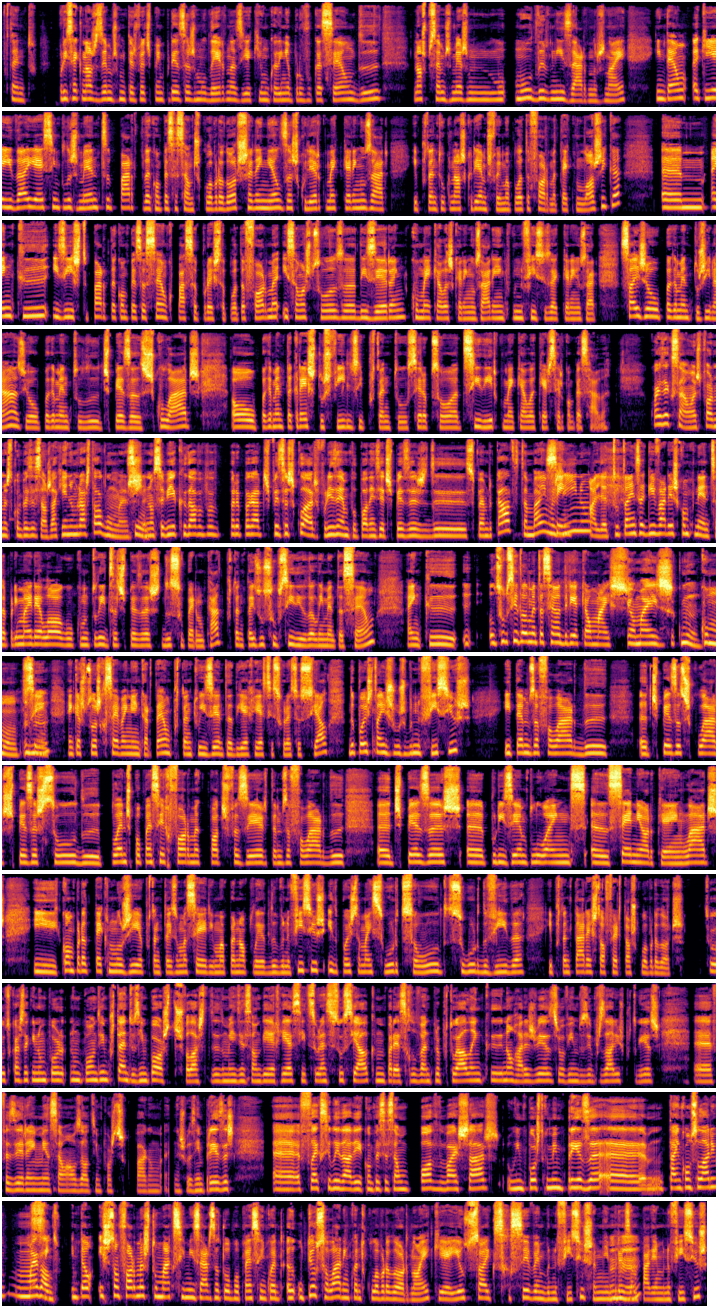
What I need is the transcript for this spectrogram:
Portanto, por isso é que nós dizemos muitas vezes para empresas modernas, e aqui um bocadinho a provocação de nós precisamos mesmo modernizar-nos, não é? Então, aqui a ideia é simplesmente parte da compensação dos colaboradores serem eles a escolher como é que querem usar. E, portanto, o que nós criamos foi uma plataforma tecnológica um, em que existe parte da compensação que passa por esta plataforma e são as pessoas a dizerem como é que elas querem usar e em que benefícios é que querem usar. Seja o pagamento do ginásio, ou o pagamento de despesas escolares, ou o pagamento da creche dos filhos e, portanto, ser a pessoa a decidir como é é que ela quer ser compensada. Quais é que são as formas de compensação? Já aqui enumeraste algumas. Sim. Eu não sabia que dava para pagar despesas escolares, por exemplo. Podem ser despesas de supermercado também, imagino. Sim. Olha, tu tens aqui várias componentes. A primeira é logo, como tu dizes, as despesas de supermercado. Portanto, tens o subsídio de alimentação, em que... Eh, o subsídio de alimentação eu diria que é o mais... É o mais comum. Comum, uhum. sim. Em que as pessoas recebem em cartão, portanto, isenta de IRS e Segurança Social. Depois tens os benefícios e estamos a falar de uh, despesas escolares, despesas de saúde, planos de poupança e reforma que podes fazer, estamos a falar de uh, despesas, uh, por exemplo, em sénior, que é em lares, e compra de tecnologia, portanto tens uma série, uma panóplia de benefícios e depois também seguro de saúde, seguro de vida e, portanto, dar esta oferta aos colaboradores. Tu tocaste aqui num, num, ponto importante, os impostos. Falaste de uma isenção de IRS e de segurança social que me parece relevante para Portugal, em que não raras vezes ouvimos os empresários portugueses uh, fazerem menção aos altos impostos que pagam nas suas empresas. Uh, a flexibilidade e a compensação pode baixar o imposto que uma empresa uh, tem com um salário mais Sim. alto. Então, isto são formas de tu maximizares a tua poupança enquanto o teu salário enquanto colaborador, não é? Que é eu sei que se recebem benefícios, se a minha empresa uhum. me paga em benefícios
